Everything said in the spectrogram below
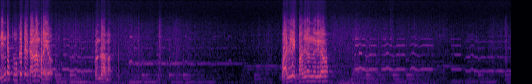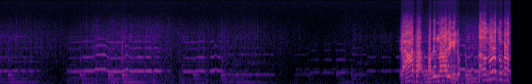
നിന്റെ തൂക്കത്തിൽ കള്ളം പറയോ? കൊണ്ടുവാമ വള്ളി പതിനൊന്ന് കിലോ. രാധ പതിനാല് കിലോ. അതൊന്നുകൂടെ തൂക്കണം.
